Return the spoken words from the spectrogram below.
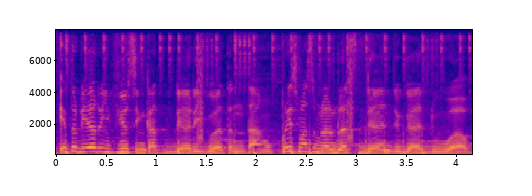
itu dia review singkat dari gue tentang Prisma 19 dan juga 21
